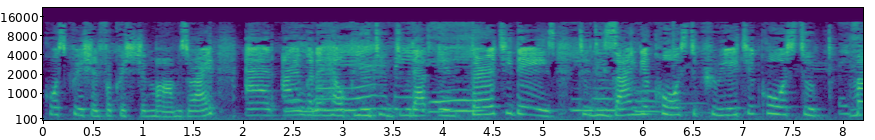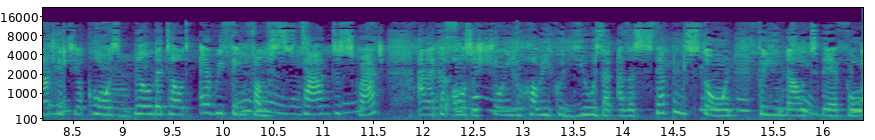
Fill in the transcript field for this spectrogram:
course creation for Christian moms, right? And I'm going to help you to do that in 30 days to design your course, to create your course, to market your course, build it out, everything from start to scratch. And I can also show you how you could use that as a stepping stone for you now to therefore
